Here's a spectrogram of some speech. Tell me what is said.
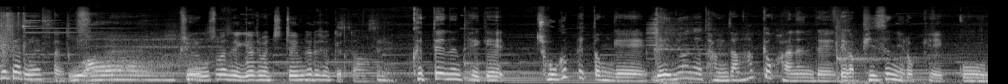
해결을 했어요. 아, 지금 웃으면서 얘기하지만 진짜 힘들으셨겠다. 그때는 되게 조급했던 게 내년에 당장 학교 가는데 내가 빚은 이렇게 있고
